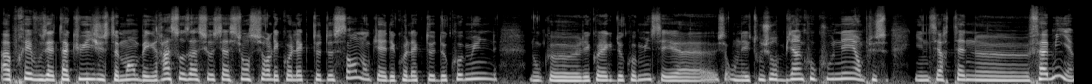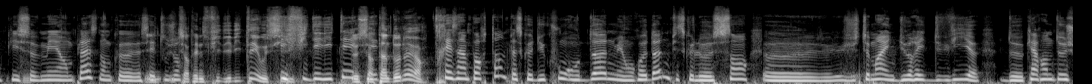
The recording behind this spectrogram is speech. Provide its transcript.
après vous êtes accueillis justement ben, grâce aux associations sur les collectes de sang, donc il y a des collectes de communes, donc euh, les collectes de communes, c'est, on est toujours bien coucounés, en plus il y a une certaine famille qui se met en place, donc c'est toujours... Une certaine fidélité aussi. Et fidélité. De certains donneurs. Très importante, parce que du coup on donne mais on redonne, puisque le sang justement a une durée de vie de 42 jours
